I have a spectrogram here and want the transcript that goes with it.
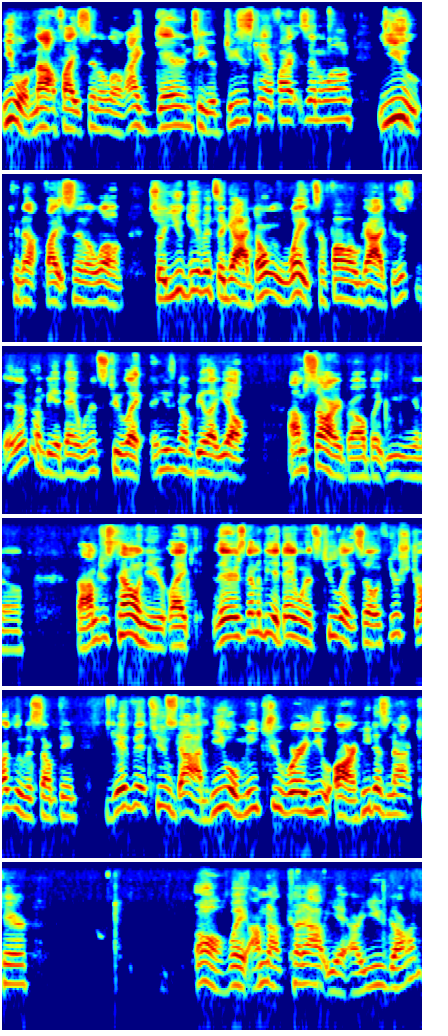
you will not fight sin alone. I guarantee you. If Jesus can't fight sin alone, you cannot fight sin alone. So you give it to God. Don't wait to follow God because there's going to be a day when it's too late, and He's going to be like, "Yo, I'm sorry, bro, but you, you know, I'm just telling you, like, there's going to be a day when it's too late. So if you're struggling with something, give it to God. He will meet you where you are. He does not care. Oh, wait, I'm not cut out yet. Are you gone?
